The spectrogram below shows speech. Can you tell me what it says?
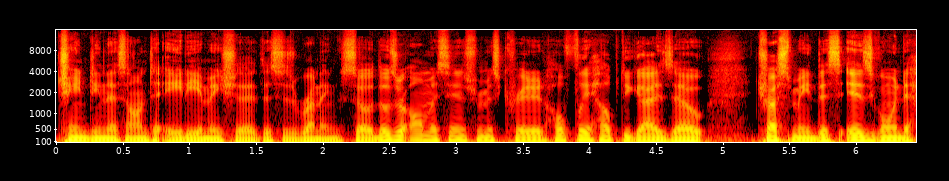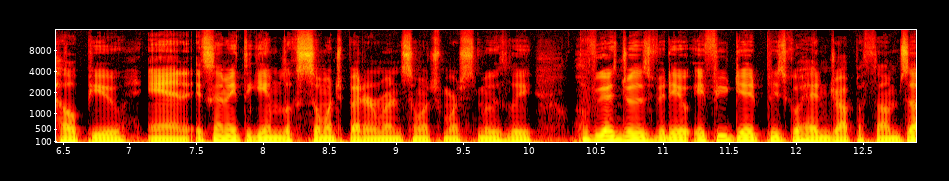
changing this on to 80 and make sure that this is running. So those are all my settings for Miscreated. Hopefully it helped you guys out. Trust me, this is going to help you and it's going to make the game look so much better and run so much more smoothly. Hope you guys enjoyed this video. If you did, please go ahead and drop a thumbs up.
